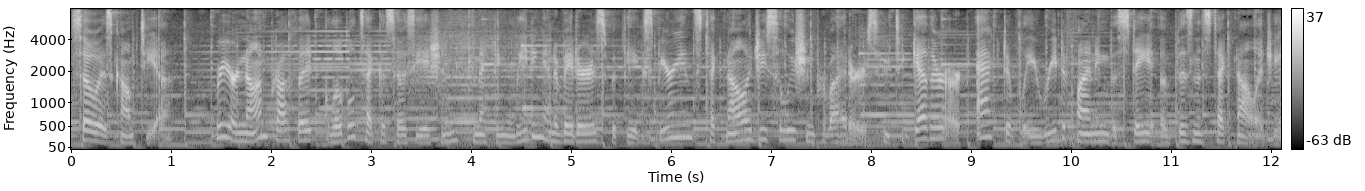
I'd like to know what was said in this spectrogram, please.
So is CompTIA. We're your nonprofit global tech association connecting leading innovators with the experienced technology solution providers who together are actively redefining the state of business technology.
